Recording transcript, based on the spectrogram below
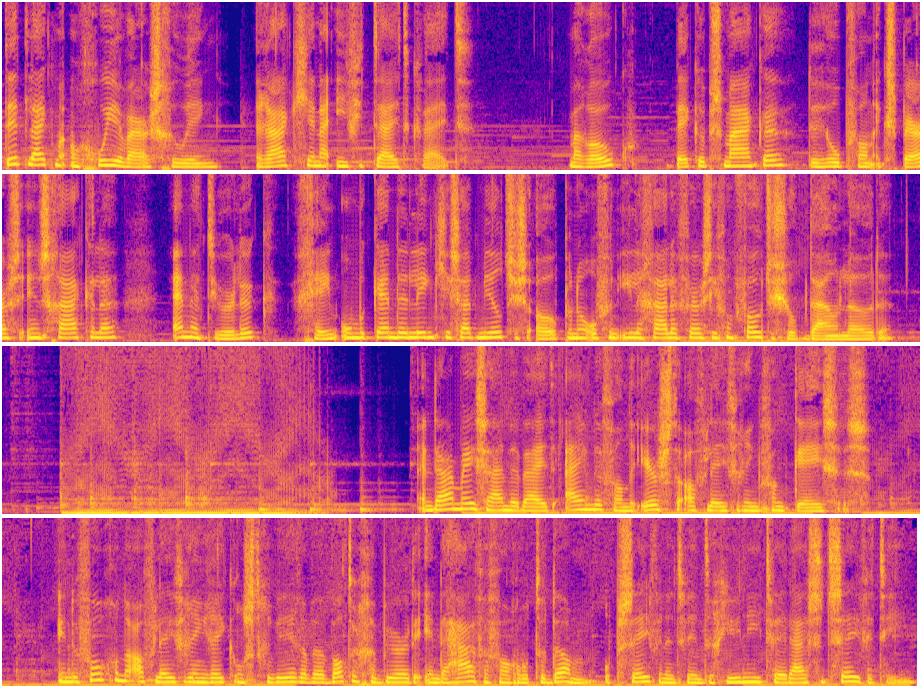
Dit lijkt me een goede waarschuwing. Raak je naïviteit kwijt. Maar ook backups maken, de hulp van experts inschakelen en natuurlijk geen onbekende linkjes uit mailtjes openen of een illegale versie van Photoshop downloaden. En daarmee zijn we bij het einde van de eerste aflevering van Cases. In de volgende aflevering reconstrueren we wat er gebeurde in de haven van Rotterdam op 27 juni 2017.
